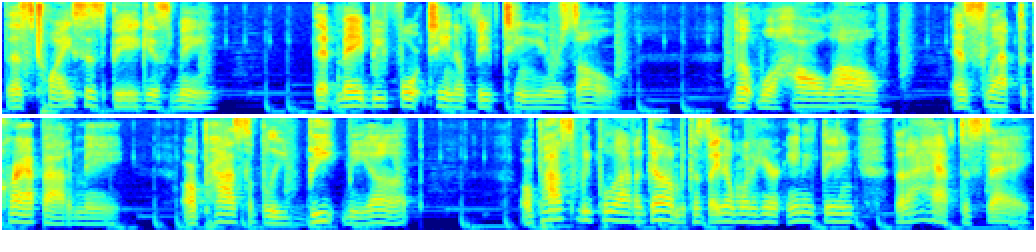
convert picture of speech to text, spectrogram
that's twice as big as me, that may be 14 or 15 years old, but will haul off and slap the crap out of me, or possibly beat me up, or possibly pull out a gun because they don't want to hear anything that I have to say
